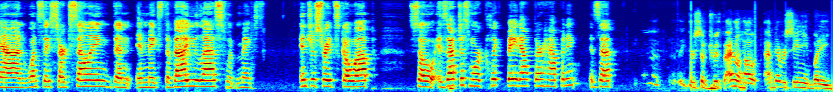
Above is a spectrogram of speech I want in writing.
And once they start selling, then it makes the value less, would makes interest rates go up. So, is that just more clickbait out there happening? Is that I think there's some truth. I don't know how. I've never seen anybody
